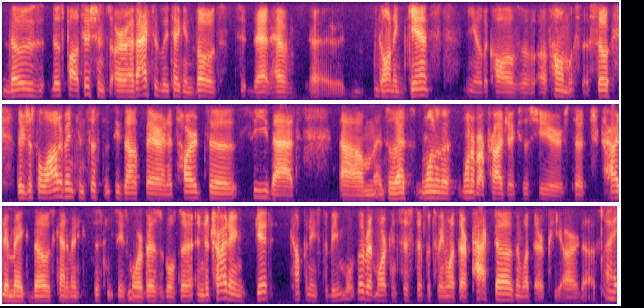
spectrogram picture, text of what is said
those those politicians are have actively taken votes to, that have uh, gone against you know the cause of, of homelessness. So there's just a lot of inconsistencies out there, and it's hard to see that. Um, and so that's one of the one of our projects this year is to try to make those kind of inconsistencies more visible to and to try to get companies to be a little bit more consistent between what their PAC does and what their PR does. I,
